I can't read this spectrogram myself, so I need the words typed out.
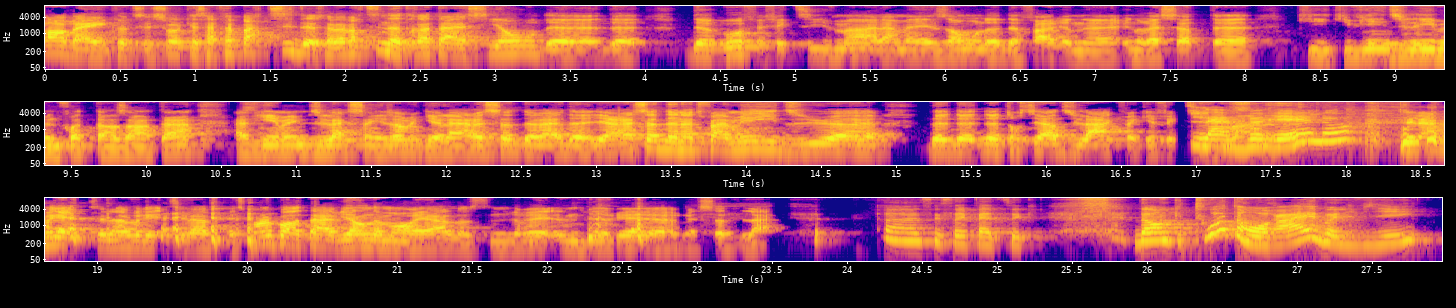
Ah ben écoute, c'est sûr que ça fait partie de ça fait partie de notre rotation de, de, de bouffe, effectivement, à la maison, là, de faire une, une recette euh, qui, qui vient du livre une fois de temps en temps. Elle vient même du lac Saint-Jean. Il y a la recette de la, de, il y a la recette de notre famille du euh, de, de, de, tourtière du lac. Fait qu'effectivement. La vraie, là? C'est la vraie, c'est la vraie, c'est la vraie. C'est pas un pâté à viande de Montréal, C'est une vraie, une vraie euh, recette du lac. Ah, c'est sympathique. Donc, toi, ton rêve, Olivier,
